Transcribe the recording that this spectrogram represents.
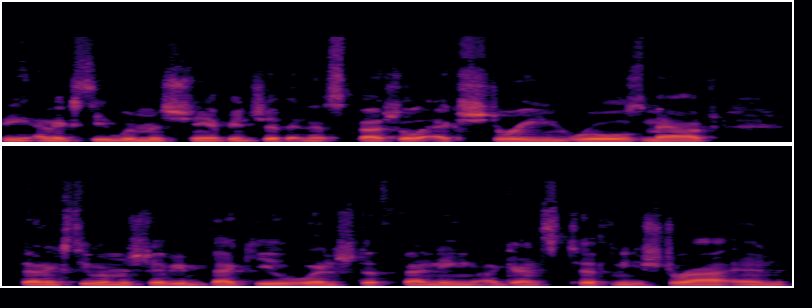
the NXT Women's Championship in a special Extreme Rules match the NXT Women's Champion Becky Lynch defending against Tiffany Stratton.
